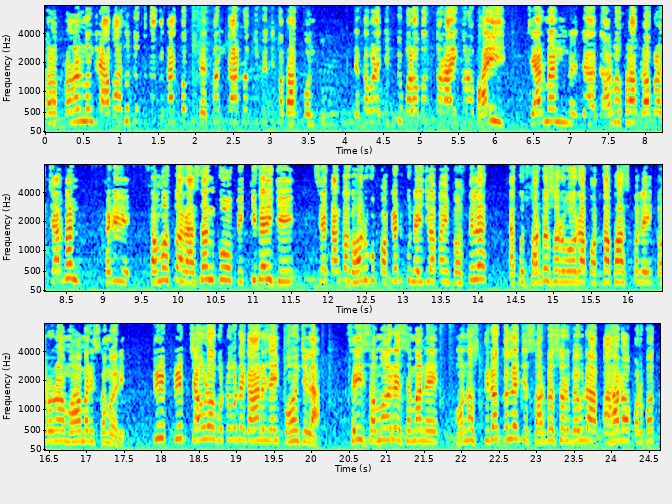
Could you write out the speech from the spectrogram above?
ପ୍ରଧାନମନ୍ତ୍ରୀ ଆବାସ ଯୋଜନା କଥା କୁହନ୍ତୁ ରେସନ କାର୍ଡର ଦୁର୍ନୀତି କଥା କୁହନ୍ତୁ ଯେତେବେଳେ ଜିତୁ ବଳବନ୍ତ ରାୟଙ୍କର ଭାଇ ଚେୟାରମ୍ୟାନ ଧର୍ମଶାଳା ବ୍ଲକର ଚେୟାରମ୍ୟାନ ସେଠି ସମସ୍ତ ରାସନକୁ ବିକି ଦେଇକି ସେ ତାଙ୍କ ଘରକୁ ପକେଟକୁ ନେଇଯିବା ପାଇଁ ବସିଥିଲେ ତାକୁ ସର୍ବେସର୍ବରା ପର୍ଦ୍ଦାଫାଶ କଲେ ଏଇ କରୋନା ମହାମାରୀ ସମୟରେ ଟ୍ରିପ୍ ଟ୍ରିପ୍ ଚାଉଳ ଗୋଟେ ଗୋଟେ ଗାଁରେ ଯାଇ ପହଞ୍ଚିଲା ସେହି ସମୟରେ ସେମାନେ ମନ ସ୍ଥିର କଲେ ଯେ ସର୍ବେଶ୍ୱର ବେହୁରା ପାହାଡ଼ ପର୍ବତ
